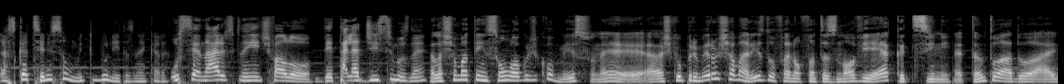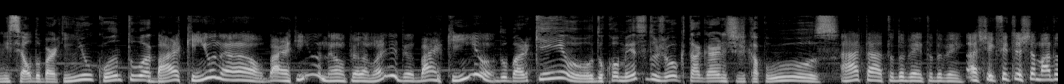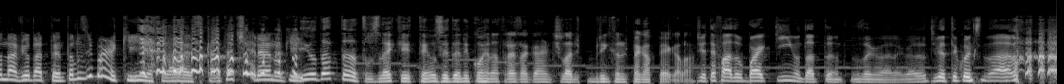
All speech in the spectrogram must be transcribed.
As cutscenes são muito bonitas, né, cara? Os cenários que nem gente falou, detalhadíssimos, né? Ela chama atenção logo de começo, né? É, Acho que o primeiro chamariz do Final Fantasy IX é a cutscene. É tanto a, do, a inicial do barquinho quanto a Barquinho não, barquinho não, pelo amor de Deus, barquinho? do barquinho, do começo do jogo, que tá a Garnet de capuz. Ah, tá, tudo bem, tudo bem. Achei que você tinha chamado o navio da Tantalus de barquinho. Falei, ah, esse cara tá tirando aqui. E o da Tantalus, né? Que tem o Zidane correndo atrás da Garnet lá, de, brincando de pega-pega lá. Devia ter falado o barquinho da Tantos agora. Agora eu devia ter continuado.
